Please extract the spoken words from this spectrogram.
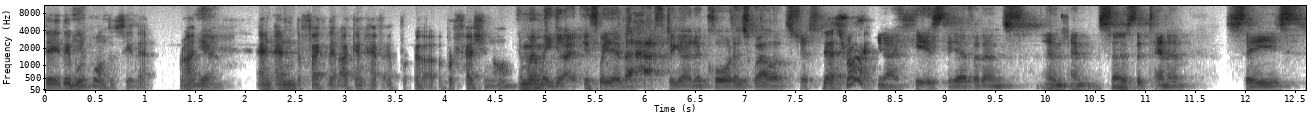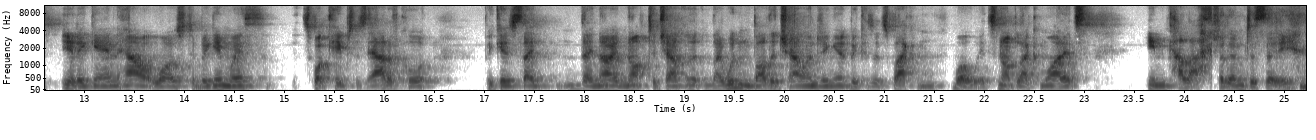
they, they yeah. would want to see that, right? Yeah. And, and the fact that I can have a, a professional. And when we go, if we ever have to go to court as well, it's just that's right. You know, here's the evidence, and and as soon as the tenant sees it again how it was to begin with, it's what keeps us out of court because they they know not to challenge. They wouldn't bother challenging it because it's black and well, it's not black and white. It's in color for them to see.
